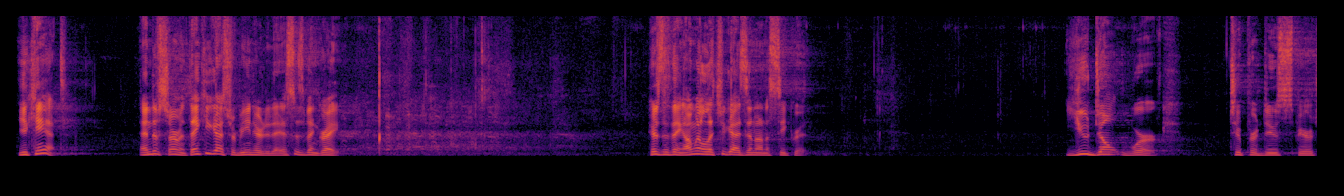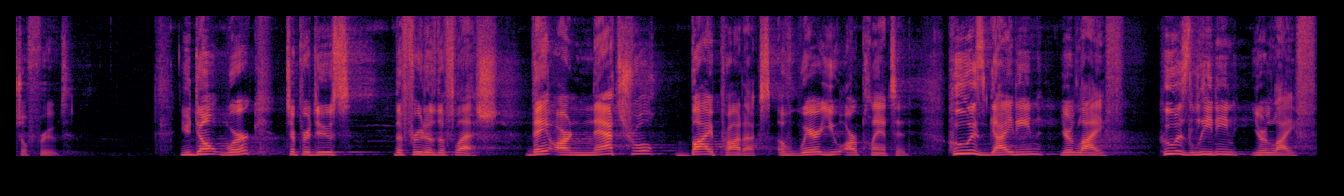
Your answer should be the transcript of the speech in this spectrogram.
You can't. End of sermon. Thank you guys for being here today. This has been great. Here's the thing I'm going to let you guys in on a secret. You don't work to produce spiritual fruit. You don't work to produce the fruit of the flesh. They are natural byproducts of where you are planted. Who is guiding your life? Who is leading your life?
